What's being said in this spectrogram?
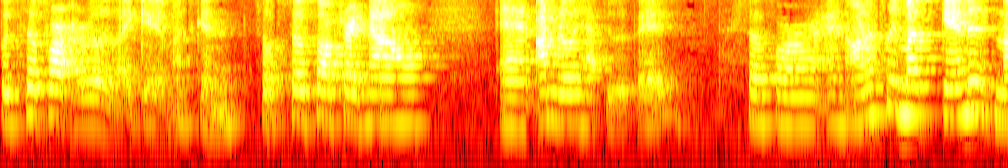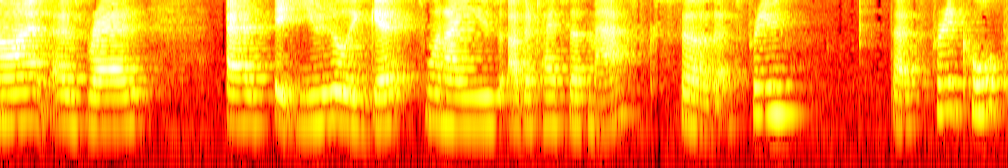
But so far, I really like it. My skin feels so soft right now. And I'm really happy with it so far. And honestly, my skin is not as red as it usually gets when I use other types of masks. So that's pretty, that's pretty cool.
